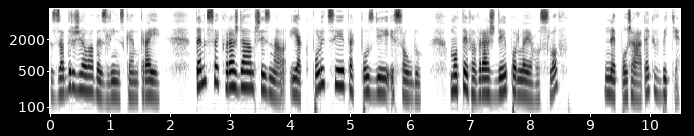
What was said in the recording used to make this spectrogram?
zadržela ve Zlínském kraji. Ten se k vraždám přiznal jak policii, tak později i soudu. Motiv vraždy podle jeho slov? Nepořádek v bytě.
